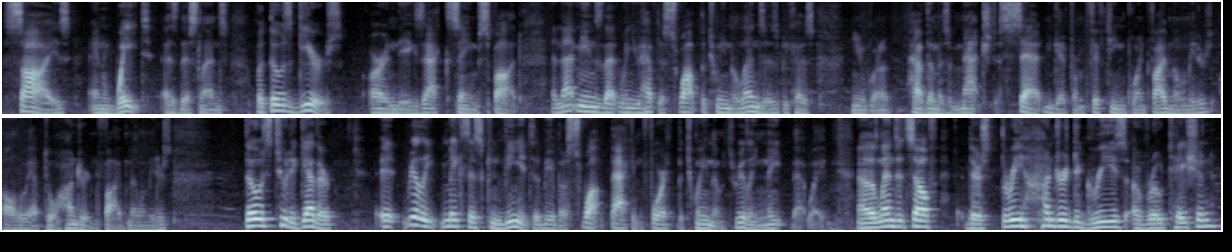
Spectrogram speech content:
size and weight as this lens, but those gears are in the exact same spot. And that means that when you have to swap between the lenses, because you're going to have them as a matched set, you get from 15.5 millimeters all the way up to 105 millimeters, those two together, it really makes this convenient to be able to swap back and forth between them. It's really neat that way. Now the lens itself, there's 300 degrees of rotation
